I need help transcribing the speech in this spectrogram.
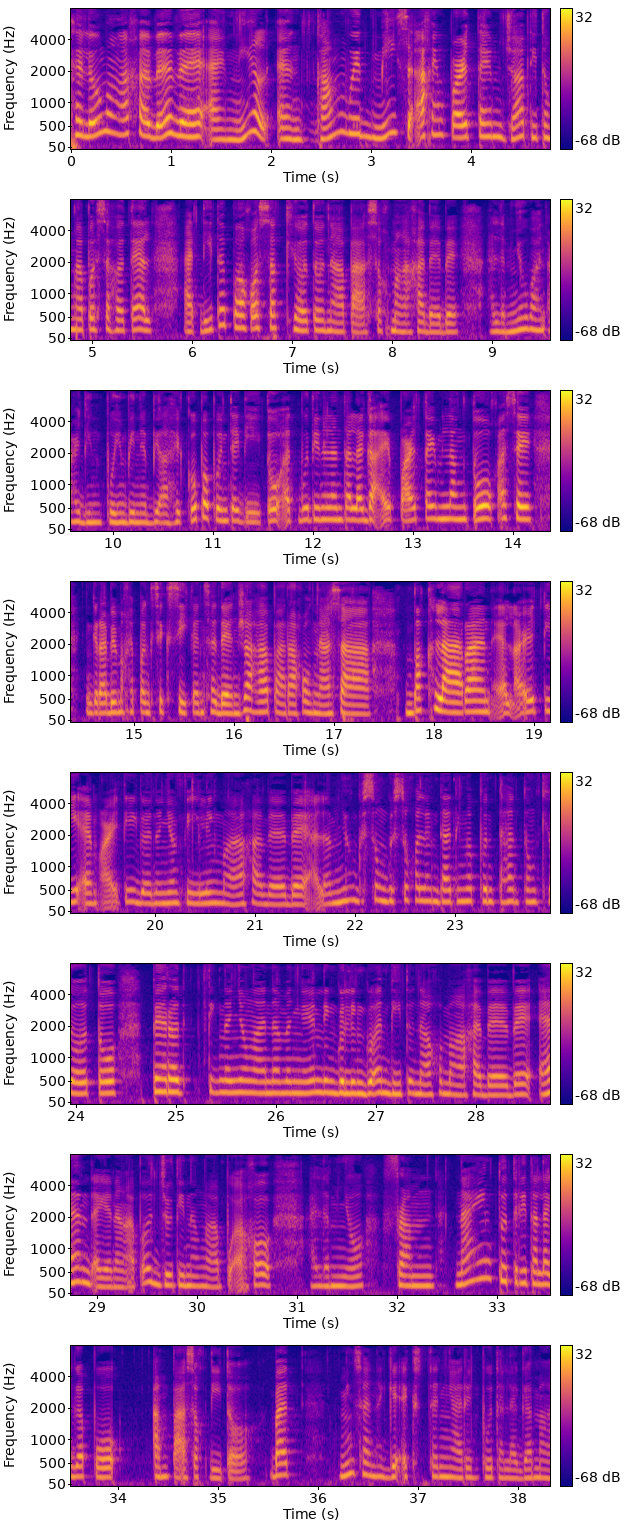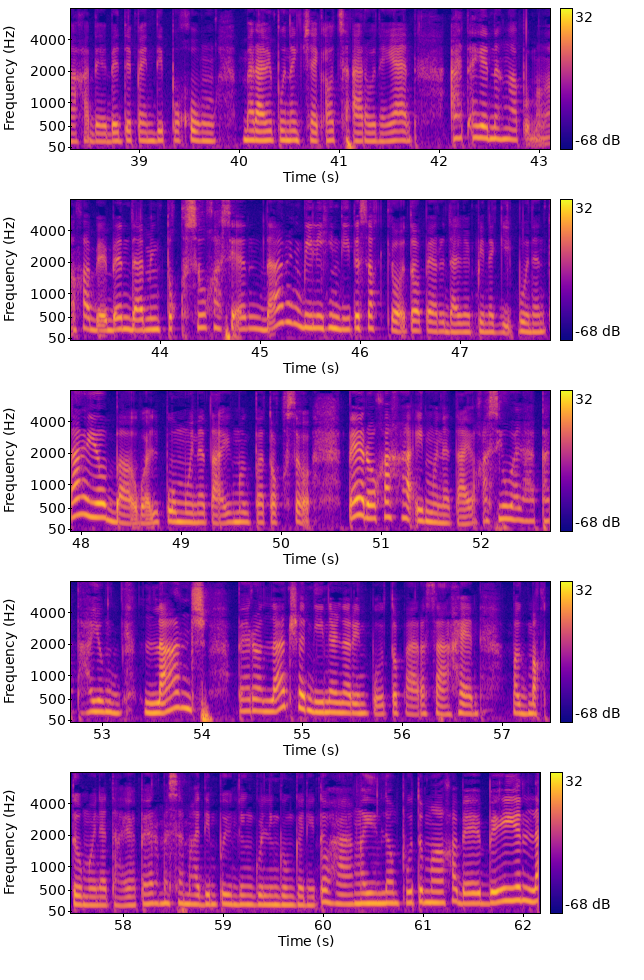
Hello mga kabebe! I'm Neil and come with me sa aking part-time job dito nga po sa hotel. At dito po ako sa Kyoto napasok mga kabebe. Alam nyo, one hour din po yung binabiyahe ko papunta dito at buti na lang talaga ay part-time lang to kasi grabe makipagsiksikan sa Densha ha para akong nasa Baklaran, LRT, MRT, ganun yung feeling mga kabebe. Alam nyo, gustong gusto ko lang dating mapuntahan tong Kyoto pero tingnan nyo nga naman ngayon, linggo-linggo andito na ako mga kabebe. And ayan na nga po, duty na nga po ako. Alam nyo, from 9 to 3 talaga po ang pasok dito. But minsan nag extend nga rin po talaga mga kabebe. Depende po kung marami po nag-check out sa araw na yan. At ayan na nga po mga kabebe, ang daming tukso kasi ang daming bilihin dito sa Kyoto. Pero dahil may pinag-ipunan tayo, bawal po muna tayong magpatukso. Pero kakain muna tayo kasi wala pa tayong lunch. Pero lunch and dinner na rin po to para sa akin. Magmakto muna tayo. Pero masama din po yung linggo-linggong ganito ha. Ngayon lang po to mga kabebe. Yun lang.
